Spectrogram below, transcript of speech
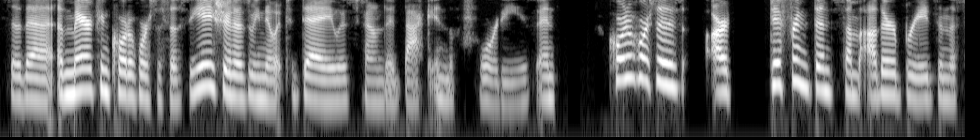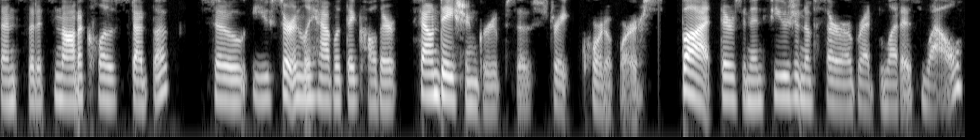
So the American Quarter Horse Association, as we know it today, was founded back in the 40s. And quarter horses are different than some other breeds in the sense that it's not a closed stud book. So you certainly have what they call their foundation group, so straight quarter horse, but there's an infusion of thoroughbred blood as well.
